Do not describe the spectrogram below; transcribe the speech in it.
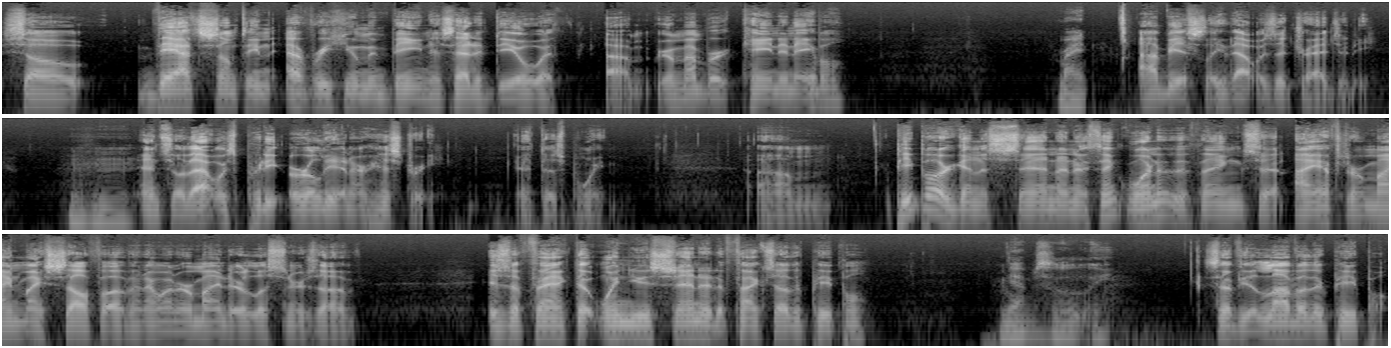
So that's something every human being has had to deal with. Um, remember Cain and Abel? Right. Obviously, that was a tragedy. Mm-hmm. And so that was pretty early in our history at this point. Um, people are going to sin. And I think one of the things that I have to remind myself of, and I want to remind our listeners of, is the fact that when you sin, it affects other people. Yeah, absolutely. So if you love other people,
